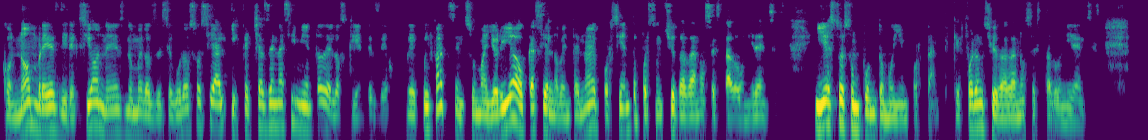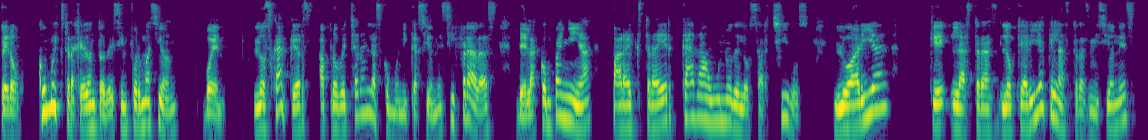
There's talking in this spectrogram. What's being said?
con nombres, direcciones, números de seguro social y fechas de nacimiento de los clientes de, Equifax. En su mayoría, o casi el 99%, pues son ciudadanos estadounidenses. Y esto es un punto muy importante, que fueron ciudadanos estadounidenses. Pero, ¿cómo extrajeron toda esa información? Bueno, los hackers aprovecharon las comunicaciones cifradas de la compañía para extraer cada uno de los archivos. Lo haría que las lo que haría que las transmisiones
